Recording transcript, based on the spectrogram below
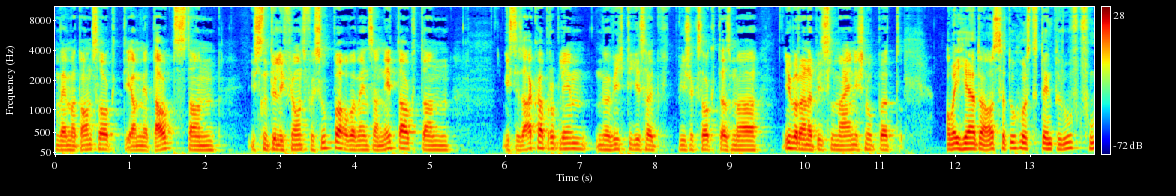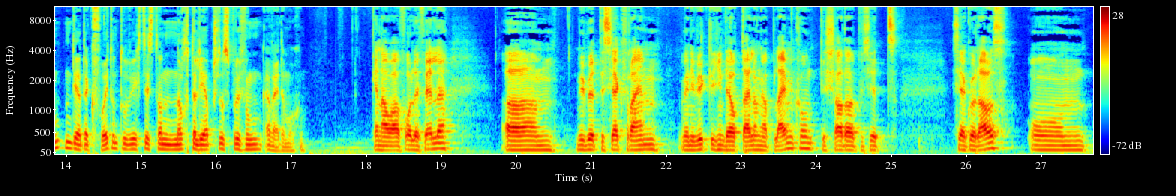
Und wenn man dann sagt, ja, mir taugt es, dann ist es natürlich für uns voll super. Aber wenn es auch nicht taugt, dann ist das auch kein Problem. Nur wichtig ist halt, wie schon gesagt, dass man überall ein bisschen mal reinschnuppert. Aber ich höre da außer, du hast deinen Beruf gefunden, der dir gefällt und du wirst es dann nach der Lehrabschlussprüfung auch weitermachen. Genau, auf alle Fälle. Ähm, mir würde es sehr freuen, wenn ich wirklich in der Abteilung auch bleiben konnte. Das schaut auch bis jetzt sehr gut aus. Und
